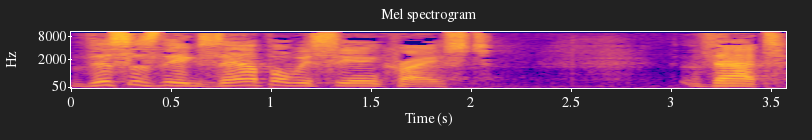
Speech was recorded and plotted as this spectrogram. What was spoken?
this is the example we see in Christ that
